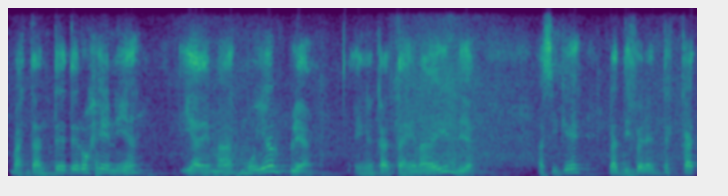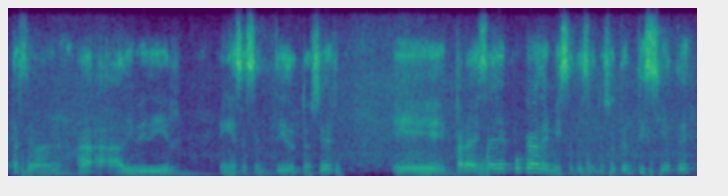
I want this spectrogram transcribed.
bastante heterogénea y además muy amplia en el Cartagena de India. Así que las diferentes castas se van a, a dividir en ese sentido. Entonces, eh, para esa época de 1777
